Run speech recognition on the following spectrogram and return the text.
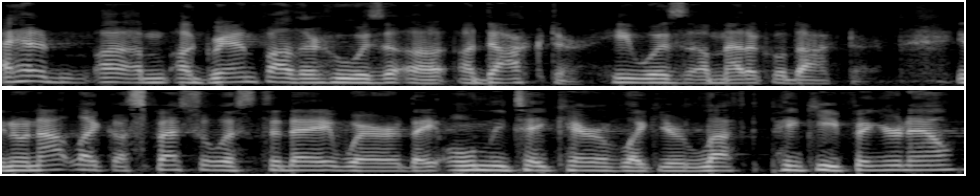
I had um, a grandfather who was a, a doctor. He was a medical doctor. You know, not like a specialist today where they only take care of like your left pinky fingernail,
